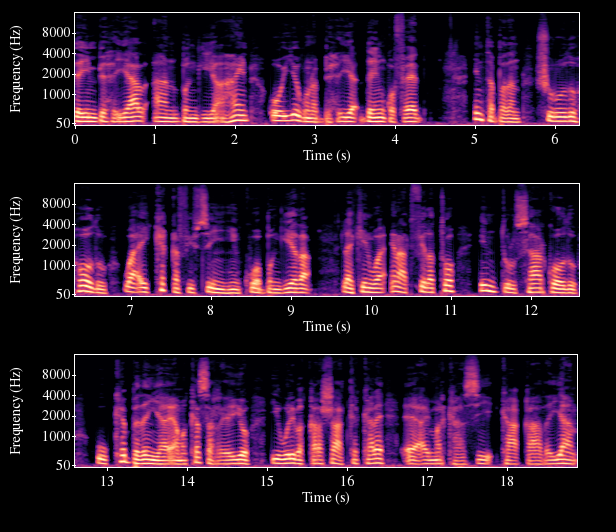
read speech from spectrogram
deynbixiyaal aan bangiyo ahayn oo iyaguna bixiya deyn qofeed. Inta badan shuruudahoodu waa ay ka khafiifsan yihiin kuwa bangiyada laakiin waa inaad filato in dulsaarkoodu uu ka badan yahay ama ka sarreeyo iyo weliba qarashaadka kale ee ay markaasi kaa qaadayaan.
